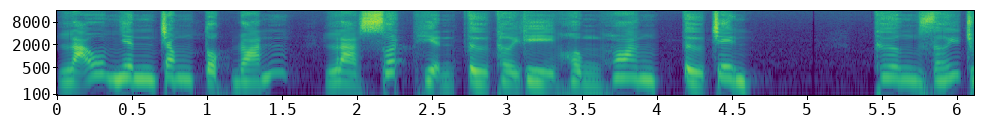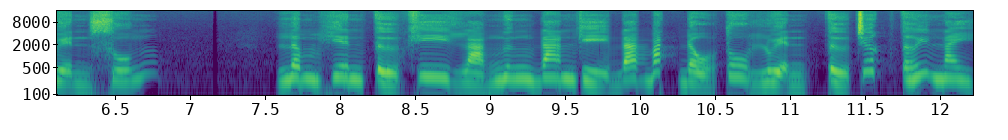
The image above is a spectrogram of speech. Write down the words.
lão nhân trong tục đoán là xuất hiện từ thời kỳ hồng hoang từ trên. Thương giới truyền xuống. Lâm Hiên từ khi là ngưng đan kỳ đã bắt đầu tu luyện từ trước tới nay.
